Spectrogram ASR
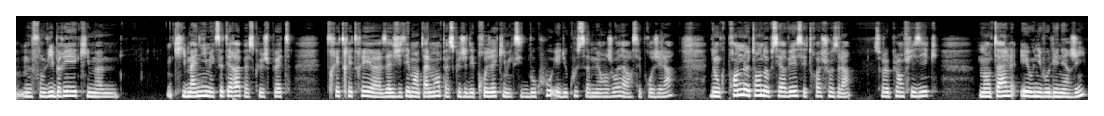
me font vibrer, qui me qui m'anime, etc. Parce que je peux être très très très euh, agitée mentalement parce que j'ai des projets qui m'excitent beaucoup et du coup ça me met en joie d'avoir ces projets-là. Donc prendre le temps d'observer ces trois choses-là sur le plan physique, mental et au niveau de l'énergie.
